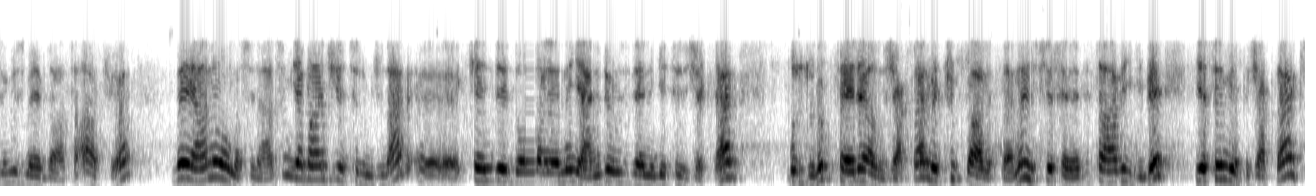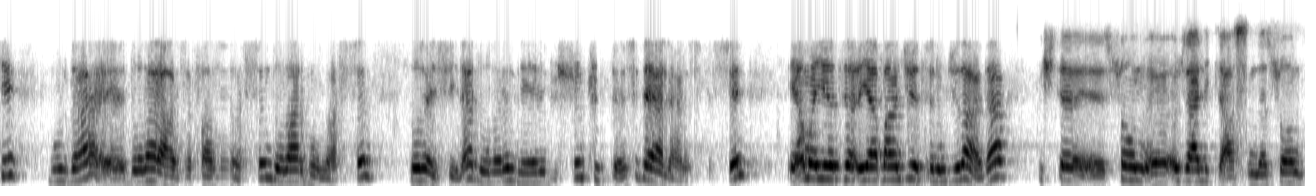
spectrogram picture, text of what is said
döviz mevduatı artıyor. Veya ne olması lazım? Yabancı yatırımcılar e, kendi dolarlarını yani dövizlerini getirecekler. Buzdurup TL alacaklar ve Türk varlıklarına hisse senedi, tahvil gibi yatırım yapacaklar ki burada e, dolar arzı fazlalasın, dolar bollaşsın. Dolayısıyla doların değeri düşsün, Türk lirası değerlendirilsin. E, ama yatır, yabancı yatırımcılar da işte e, son e, özellikle aslında son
